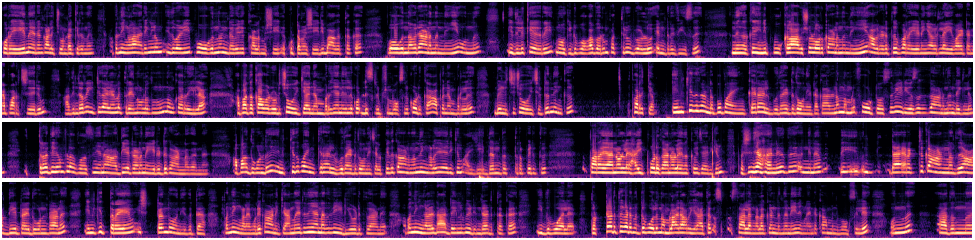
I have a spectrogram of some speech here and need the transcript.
കുറേ നേരം കളിച്ചുകൊണ്ടൊക്കെ ഇരുന്ന് അപ്പം നിങ്ങൾ ആരെങ്കിലും ഇതുവഴി പോകുന്നുണ്ട്? കളമശ്ശേരി കുട്ടമശ്ശേരി ഭാഗത്തൊക്കെ പോകുന്നവരാണെന്നുണ്ടെങ്കിൽ ഒന്ന് ഇതിൽ കയറി നോക്കിയിട്ട് പോകാം. വെറും പത്ത് രൂപയുള്ളൂ എൻട്രി ഫീസ് നിങ്ങൾക്ക് ഇനി പൂക്കൾ ആവശ്യമുള്ളവർക്കാണെന്നുണ്ടെങ്കിൽ അവരുടെ അടുത്ത് പറയുകയാണെങ്കിൽ അവർ ലൈവായിട്ട് തന്നെ പറിച്ചു തരും. അതിന്റെ റേറ്റ് കാര്യങ്ങൾ എത്രയെന്നുള്ളതൊന്നും നമുക്കറിയില്ല. അപ്പോൾ അതൊക്കെ അവരോട് ചോദിക്കുക നമ്പർ ഞാൻ ഇതിൽ ഡിസ്ക്രിപ്ഷൻ ബോക്സിൽ കൊടുക്കാം. അപ്പോൾ നമ്പറിൽ വിളിച്ച് ചോദിച്ചിട്ട് നിങ്ങൾക്ക് പറിക്കാം. എനിക്കിത് കണ്ടപ്പോൾ ഭയങ്കര അത്ഭുതമായിട്ട് തോന്നിയിട്ടാ. കാരണം നമ്മൾ ഫോട്ടോസ് വീഡിയോസ് ഒക്കെ കാണുന്നുണ്ടെങ്കിലും ഇത്രയധികം ഫ്ലവേഴ്സ് ഞാൻ ആദ്യമായിട്ടാണ് നേരിട്ട് കാണുന്നത് തന്നെ. അപ്പോൾ അതുകൊണ്ട് എനിക്കിത് ഭയങ്കര അത്ഭുതമായിട്ട് തോന്നി. ചിലപ്പോൾ ഇത് കാണുന്ന നിങ്ങൾ വിചാരിക്കും അയ്യേ ഇതെന്ത് എത്ര പെരുത്ത് പറയാനുള്ള ഹൈപ്പ് കൊടുക്കാനുള്ള എന്നൊക്കെ വിചാരിക്കും. പക്ഷെ ഞാനിത് ഇങ്ങനെ ഈ ഡയറക്റ്റ് കാണുന്നത് ആദ്യമായിട്ടായതുകൊണ്ടാണ് എനിക്ക് ഇത്രയും ഇഷ്ടം തോന്നിയത് കേട്ടോ അപ്പോൾ നിങ്ങളെയും കൂടി കാണിക്കാമെന്ന് കരുതി ഞാനത് വീഡിയോ എടുത്തതാണ്. അപ്പോൾ നിങ്ങളുടെ ആരുടെയെങ്കിലും വീടിന്റെ അടുത്തൊക്കെ ഇതുപോലെ തൊട്ടടുത്ത് കിടന്നിട്ട് പോലും നമ്മൾ ആരും അറിയാത്ത സ് സ്ഥലങ്ങളൊക്കെ ഉണ്ടെന്നുണ്ടെങ്കിൽ നിങ്ങൾ എന്റെ കമന്റ് ബോക്സിൽ ഒന്ന് അതൊന്ന്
